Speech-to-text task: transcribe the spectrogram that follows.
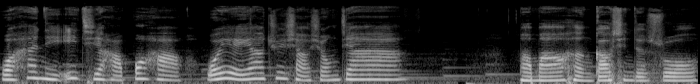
我和你一起好不好？我也要去小熊家。”毛毛很高兴的说：“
